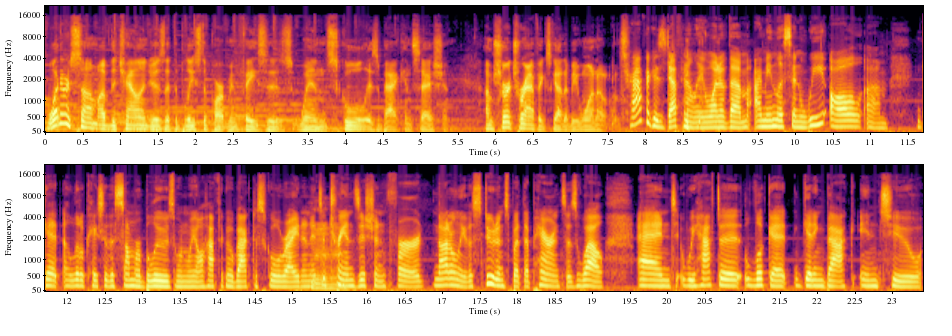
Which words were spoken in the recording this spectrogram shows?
What are some of the challenges that the police department faces when school is back in session? I'm sure traffic's got to be one of them. Traffic is definitely one of them. I mean, listen, we all um, get a little case of the summer blues when we all have to go back to school, right? And it's mm-hmm. a transition for not only the students, but the parents as well. And we have to look at getting back into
